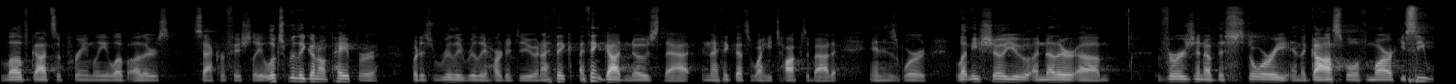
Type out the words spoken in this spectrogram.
love God supremely, love others sacrificially. It looks really good on paper, but it's really, really hard to do. And I think, I think God knows that, and I think that's why He talks about it in His Word. Let me show you another um, version of this story in the Gospel of Mark. You see,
